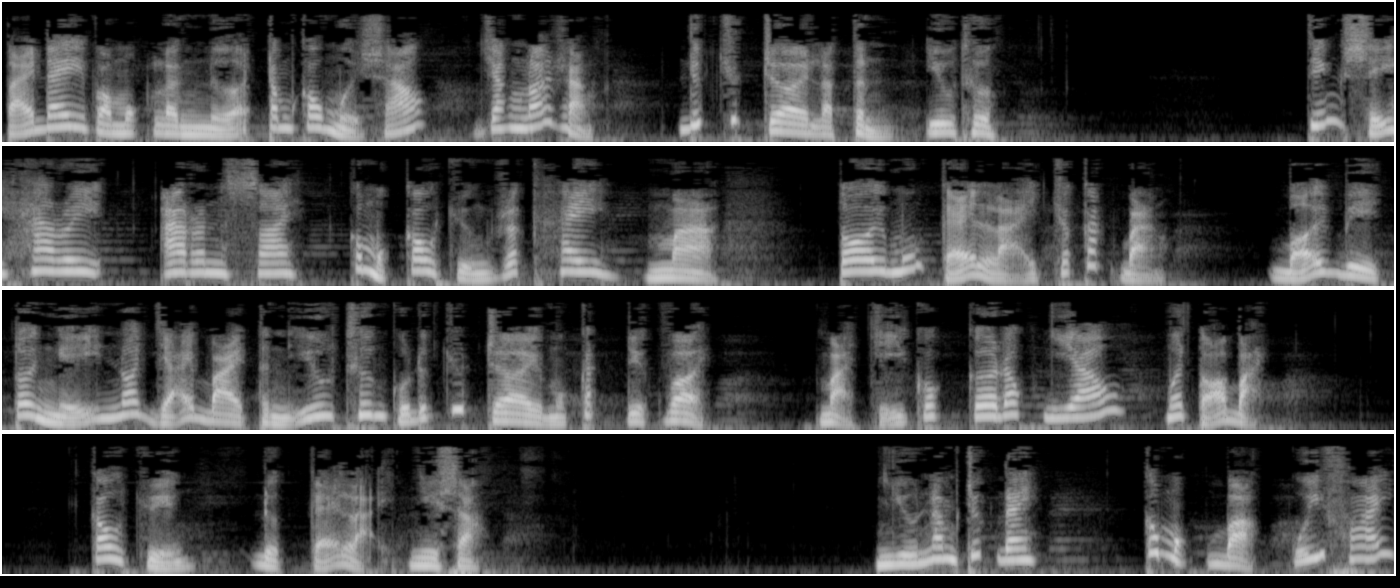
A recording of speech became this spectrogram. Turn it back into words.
Tại đây và một lần nữa trong câu 16, Giăng nói rằng Đức Chúa Trời là tình yêu thương. Tiến sĩ Harry Ironside có một câu chuyện rất hay mà tôi muốn kể lại cho các bạn, bởi vì tôi nghĩ nó giải bài tình yêu thương của Đức Chúa Trời một cách tuyệt vời, mà chỉ có cơ đốc giáo mới tỏ bài. Câu chuyện được kể lại như sau. Nhiều năm trước đây, có một bà quý phái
